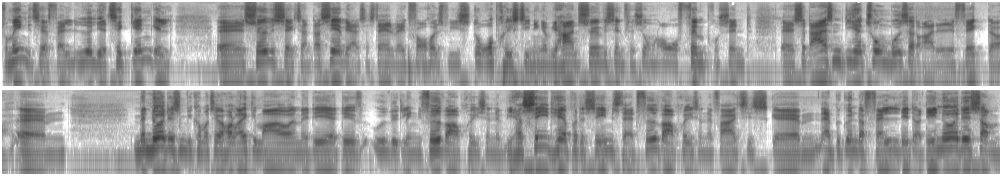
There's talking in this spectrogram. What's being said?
formentlig til at falde yderligere. Til gengæld, øh, servicesektoren, der ser vi altså stadigvæk forholdsvis store prisstigninger. Vi har en serviceinflation over 5%. Øh, så der er sådan de her to modsatrettede effekter. Øh, men noget af det, som vi kommer til at holde rigtig meget øje med, det er, det er udviklingen i fødevarepriserne. Vi har set her på det seneste, at fødevarepriserne faktisk øh, er begyndt at falde lidt, og det er noget af det, som,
